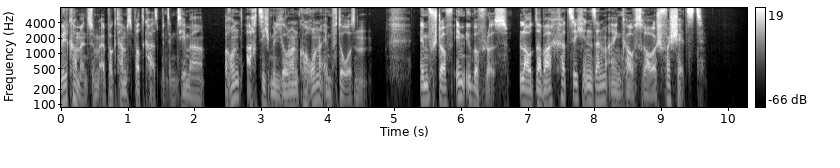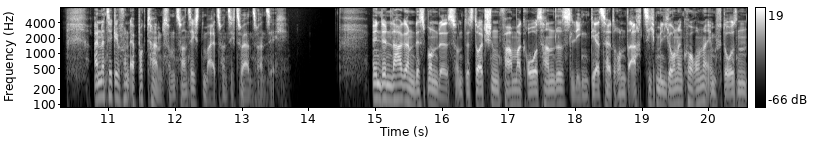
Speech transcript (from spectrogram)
Willkommen zum Epoch Times Podcast mit dem Thema Rund 80 Millionen Corona-Impfdosen. Impfstoff im Überfluss. Lauterbach hat sich in seinem Einkaufsrausch verschätzt. Ein Artikel von Epoch Times vom 20. Mai 2022. In den Lagern des Bundes und des deutschen Pharmagroßhandels liegen derzeit rund 80 Millionen Corona-Impfdosen,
